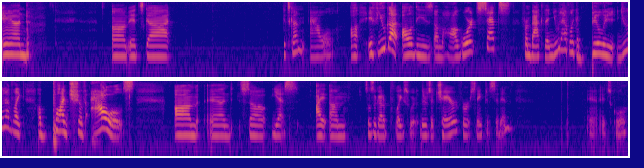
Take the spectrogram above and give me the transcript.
and um, it's got it's got an owl uh, if you got all of these um, hogwarts sets from back then you would have like a billion you would have like a bunch of owls um, and so yes, I um, it's also got a place where there's a chair for Snape to sit in. Yeah, it's cool.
